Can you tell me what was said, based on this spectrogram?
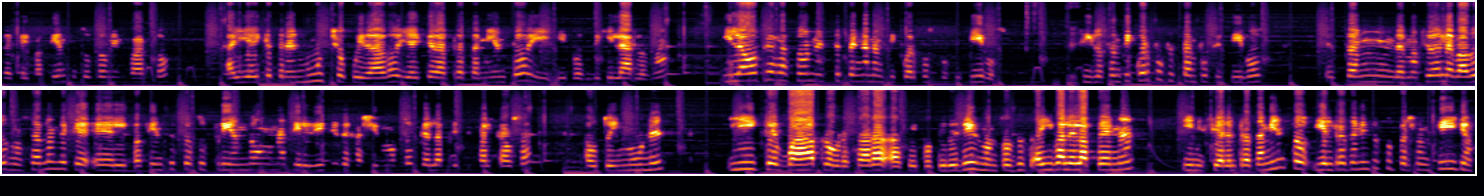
de que el paciente sufra un infarto ahí hay que tener mucho cuidado y hay que dar tratamiento y, pues vigilarlos, ¿no? Y la otra razón es que tengan anticuerpos positivos. Si los anticuerpos están positivos, están demasiado elevados, nos hablan de que el paciente está sufriendo una tiroiditis de Hashimoto, que es la principal causa autoinmune, y que va a progresar hacia hipotiroidismo. Entonces ahí vale la pena iniciar el tratamiento. Y el tratamiento es súper sencillo.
